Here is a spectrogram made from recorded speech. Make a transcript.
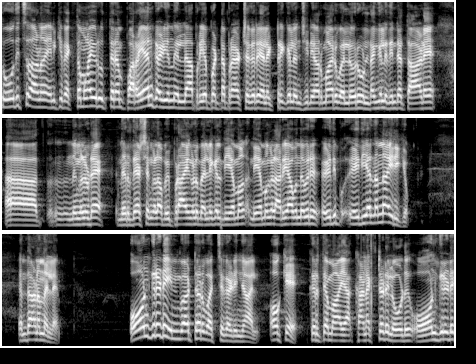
ചോദിച്ചതാണ് എനിക്ക് വ്യക്തമായ ഒരു ഉത്തരം പറയാൻ കഴിയുന്നില്ല. പ്രിയപ്പെട്ട പ്രേക്ഷകർ ഇലക്ട്രിക്കൽ എഞ്ചിനീയർമാർ വല്ലവരും ഉണ്ടെങ്കിൽ ഇതിന്റെ താഴെ നിങ്ങളുടെ നിർദ്ദേശങ്ങളും അഭിപ്രായങ്ങളും അല്ലെങ്കിൽ നിയമ നിയമങ്ങൾ അറിയാവുന്നവർ എഴുതി എഴുതിയാൽ നന്നായിരിക്കും. എന്താണെന്നല്ലേ? ഓൺ ഗ്രിഡ് ഇൻവെർട്ടർ വച്ച് കഴിഞ്ഞാൽ ഓക്കെ കൃത്യമായ കണക്റ്റഡ് ലോഡ് ഓൺ ഗ്രിഡ്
